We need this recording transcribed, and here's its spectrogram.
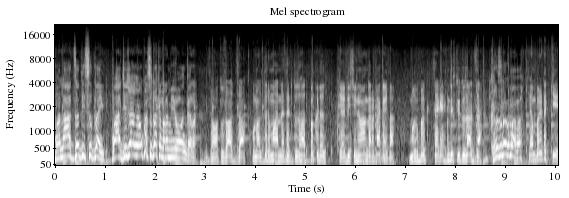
मला आजचा दिसत नाही माझ्या अंगावर कसं टाकणार मी हो अंगारा? जेव्हा तुझा आजा कुणाला तर मारण्यासाठी तुझा हात पकडल त्या दिशेने अंगारा टाकायचा. मग बघ सगळ्याच दिसतोय तुझा आजा खरंच नको बाबा. शंभर टक्के.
